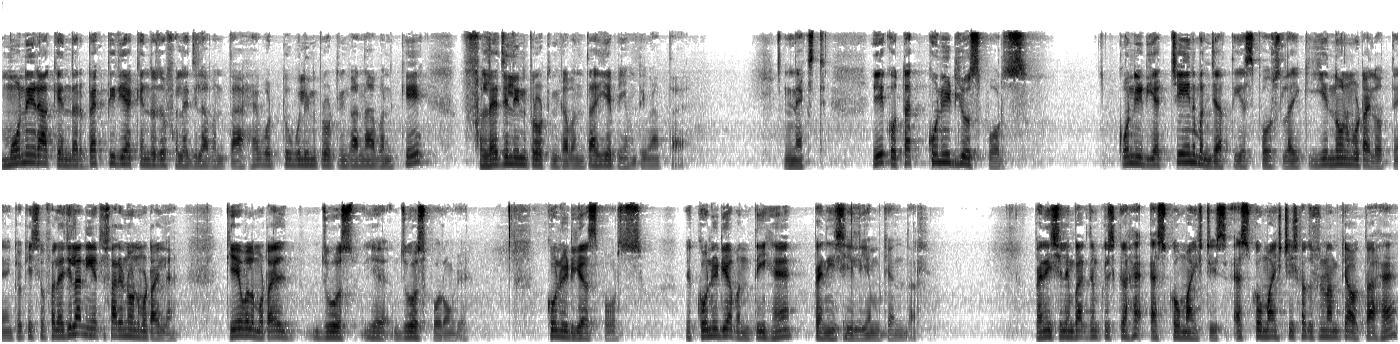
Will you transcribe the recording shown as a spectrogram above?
मोनेरा के अंदर बैक्टीरिया के अंदर जो फ्लैजिला बनता है, वो टूबुलिन प्रोटीन का ना बन के फ्लैजिलिन प्रोटीन का बनता है, ये पीएमटी में आता है। नेक्स्ट एक होता है कोनिडियोस्पोर्स कोनिडिया चेन बन जाती है स्पोर्स लाइक ये नॉन मोटाइल होते हैं, क्योंकि इसमें फ्लैजिला नहीं है तो सारे नॉन मोटाइल हैं। केवल मोटाइल जुओस ये जुओस्पोर होंगे। कोनिडिया स्पोर्स ये कोनिडिया बनती हैं पेनिसिलियम के अंदर। पेनिसिलियम का एग्ज़ाम्पल किसका है? एस्कोमाइस्टिस एस्कोमाइस्टिस का दूसरा नाम क्या होता है?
